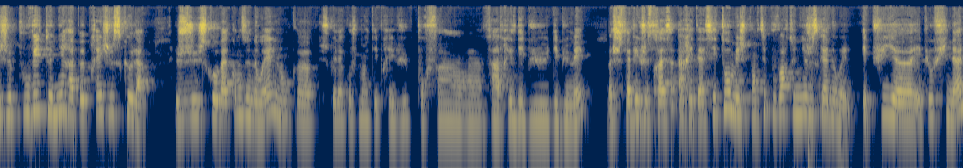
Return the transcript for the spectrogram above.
je pouvais tenir à peu près jusque-là jusqu'aux vacances de Noël, donc euh, puisque l'accouchement était prévu pour fin fin avril début début mai. Bah, je savais que je serais arrêtée assez tôt, mais je pensais pouvoir tenir jusqu'à Noël. Et puis, euh, et puis au final,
